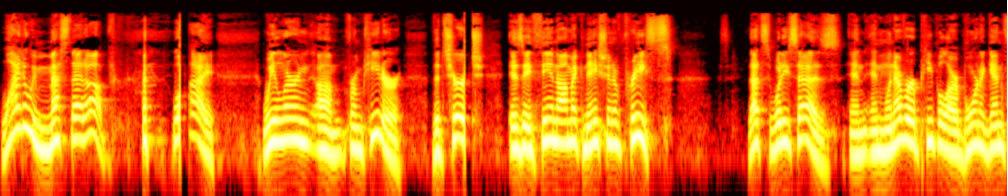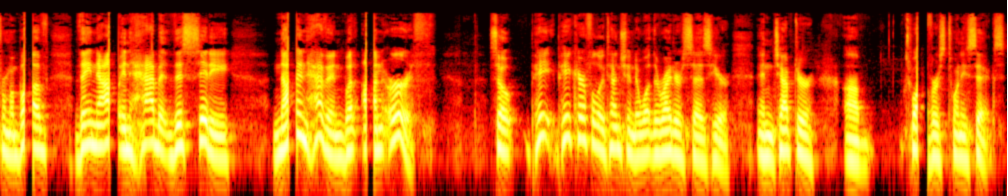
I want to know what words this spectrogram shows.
Why do we mess that up? Why? We learn um, from Peter the church is a theonomic nation of priests. That's what he says. And, and whenever people are born again from above, they now inhabit this city, not in heaven, but on earth. So pay, pay careful attention to what the writer says here in chapter um, 12, verse 26.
